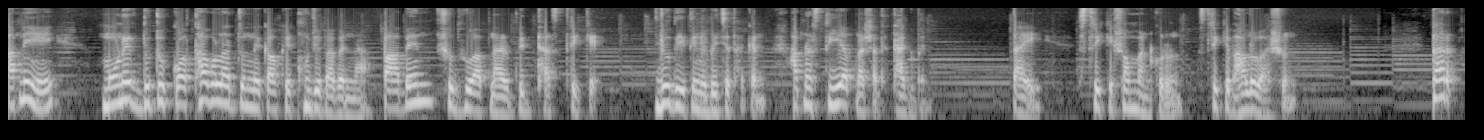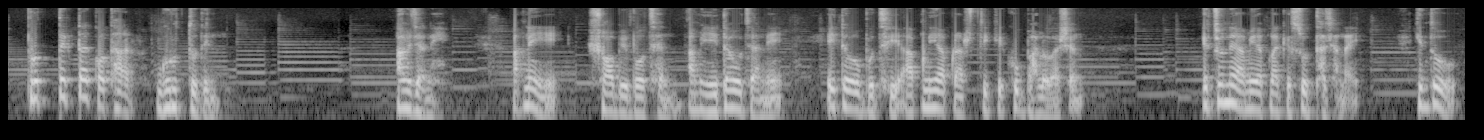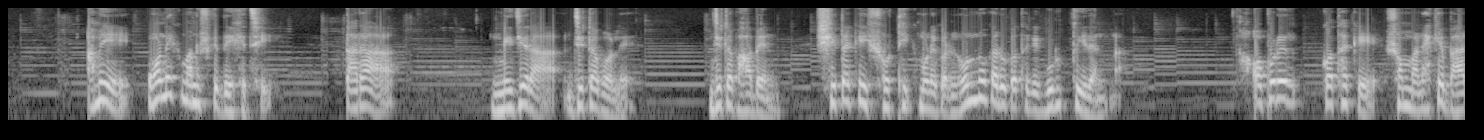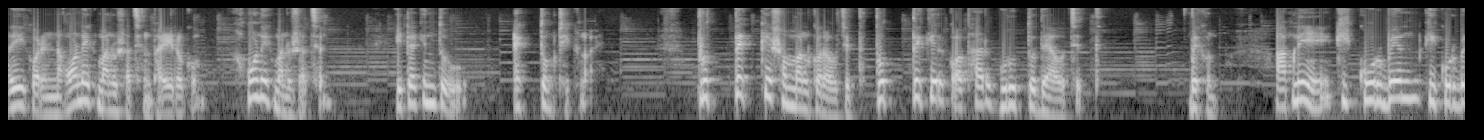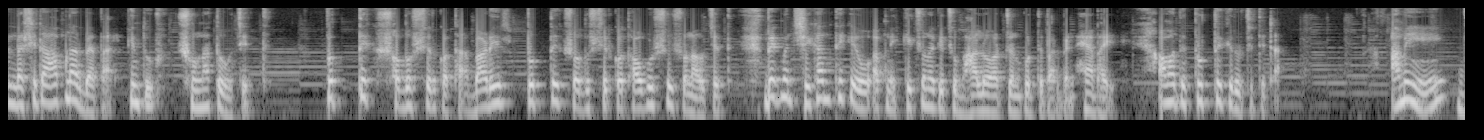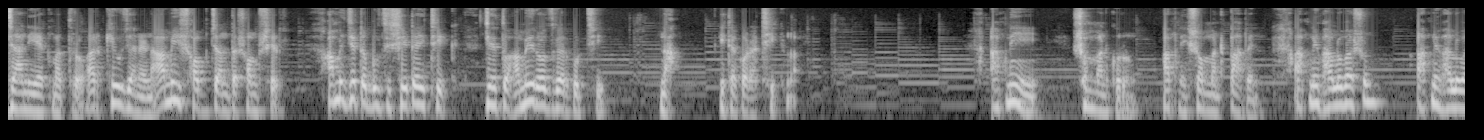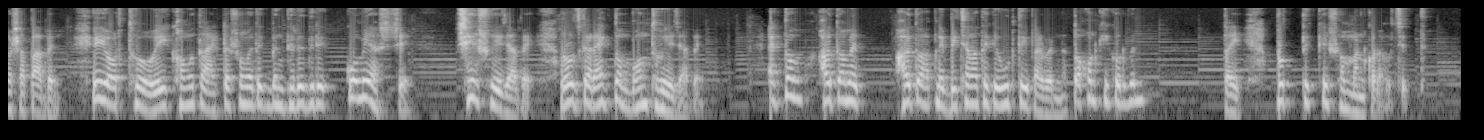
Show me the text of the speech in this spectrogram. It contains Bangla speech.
আপনি মনের দুটো কথা বলার জন্য কাউকে খুঁজে পাবেন না। পাবেন শুধু আপনার বৃদ্ধা স্ত্রীকে। যদি তিনি বেঁচে থাকেন, আপনার স্ত্রী আপনার সাথে থাকবেন। তাই স্ত্রীকে সম্মান করুন, স্ত্রীকে ভালোবাসুন। তার প্রত্যেকটা কথার গুরুত্ব দিন। আমি জানি। আপনি সবই বোঝেন, আমি এটাও জানি, এটাও বুঝি আপনি আপনার স্ত্রীকে খুব ভালোবাসেন। এর জন্য আমি আপনাকে শ্রদ্ধা জানাই। কিন্তু আমি অনেক মানুষকে দেখেছি, তারা নিজেরা যেটা বলে, যেটা ভাবেন, সেটাকেই সঠিক মনে করেন, অন্য কারও কথাকে গুরুত্বই দেন না। অপরের কথাকে সম্মান একেবারেই করেন না। অনেক মানুষ আছেন ভাই এরকম, অনেক মানুষ আছেন। এটা কিন্তু একদম ঠিক নয়। প্রত্যেককে সম্মান করা উচিত, প্রত্যেকের কথার গুরুত্ব দেওয়া উচিত। দেখুন, আপনি কি করবেন কি করবেন না সেটা আপনার ব্যাপার, কিন্তু শোনা তো উচিত। প্রত্যেক সদস্যের কথা, বাড়ির প্রত্যেক সদস্যের কথা অবশ্যই শোনা উচিত। দেখবেন সেখান থেকেও আপনি কিছু না কিছু ভালো অর্জন করতে পারবেন। হ্যাঁ ভাই, আমাদের প্রত্যেকের উচিত এটা। আমি জানি একমাত্র, আর কেউ জানে না। আমি সব জানতা শমশের। আমি যেটা বলছি সেটাই ঠিক। যেহেতু আমি রোজগার করছি, না, এটা করা ঠিক নয়। আপনি সম্মান করুন, আপনি সম্মান পাবেন, আপনি ভালোবাসুন, আপনি ভালোবাসা পাবেন। এই অর্থ, এই ক্ষমতা একটা সময় দেখবেন ধীরে ধীরে কমে আসছে, শেষ হয়ে যাবে, রোজগার একদম বন্ধ হয়ে যাবে। একদম হয়তো আমি, হয়তো আপনি বিছানা থেকে উঠতেই পারবেন না, তখন কি করবেন? তাই প্রত্যেককে সম্মান করা উচিত।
